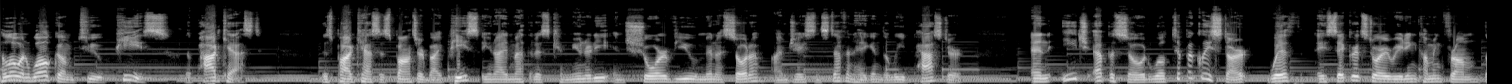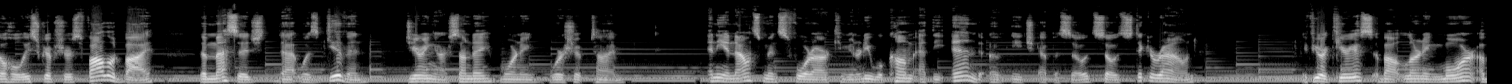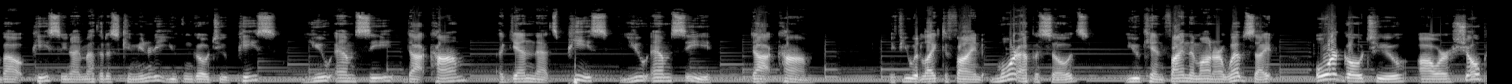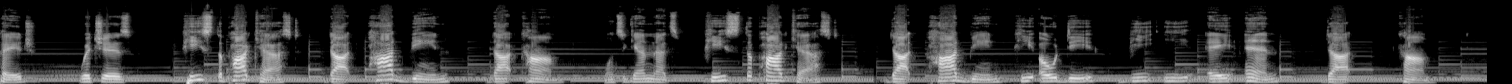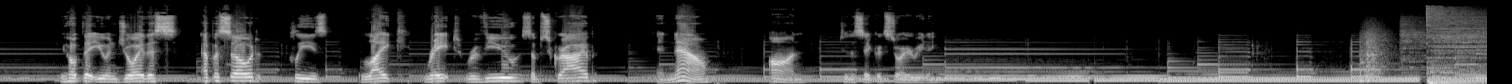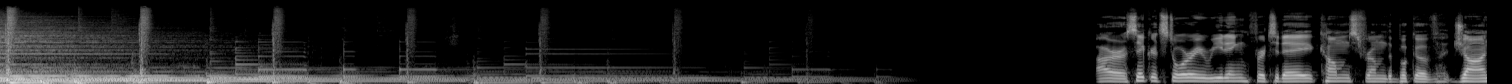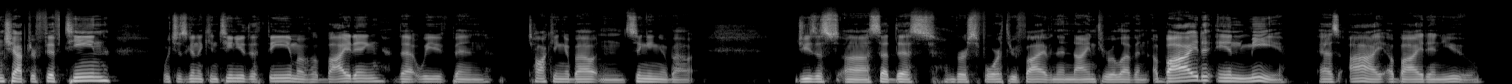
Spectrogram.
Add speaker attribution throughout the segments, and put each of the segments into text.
Speaker 1: Hello and welcome to Peace, the podcast. This podcast is sponsored by Peace, a United Methodist community in Shoreview, Minnesota. I'm Jason Steffenhagen, the lead pastor. And each episode will typically start with a sacred story reading coming from the Holy Scriptures, followed by the message that was given during our Sunday morning worship time. Any announcements for our community will come at the end of each episode, so stick around if you are curious about learning more about Peace United Methodist Community, you can go to peaceumc.com. Again, that's peaceumc.com. If you would like to find more episodes, you can find them on our website or go to our show page, which is peacethepodcast.podbean.com. Once again, that's peacethepodcast.podbean, P O D B E A N com. We hope that you enjoy this episode. Please like, rate, review, subscribe. And now, on to the Sacred Story reading. Our sacred story reading for today comes from the book of John, chapter 15, which is going to continue the theme of abiding that we've been talking about and singing about. Jesus uh, said this in verse 4 through 5 and then 9 through 11 Abide in me as I abide in you.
